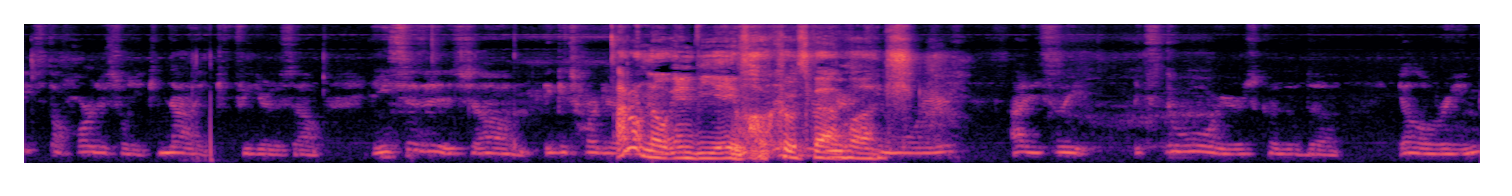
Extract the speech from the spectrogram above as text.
it's the hardest one. He cannot like, figure this out, and he said it's um, it gets harder. I don't know NBA logos that much. Warriors. Obviously, it's the Warriors because of the yellow ring.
